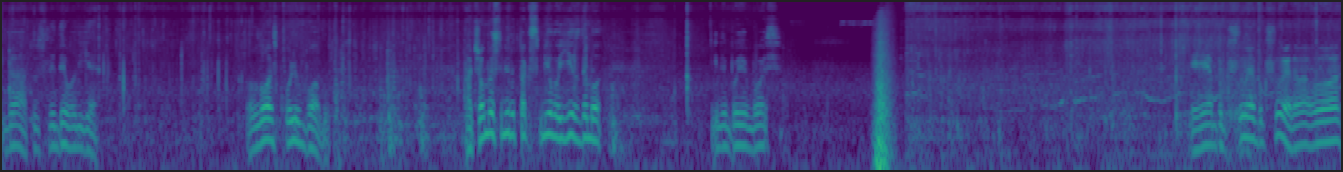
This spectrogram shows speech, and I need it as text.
Да, тут сліди вон є. Лось по-любому. А чому ми собі тут так сміло їздимо і не боїмось? Є, буксує, буксує, давай, о.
